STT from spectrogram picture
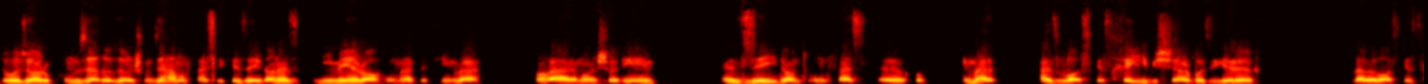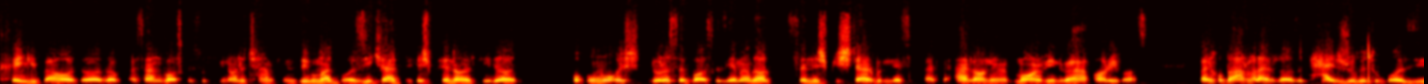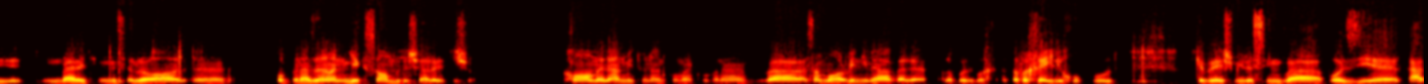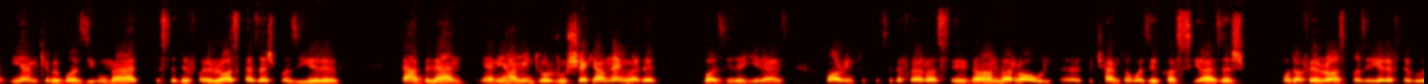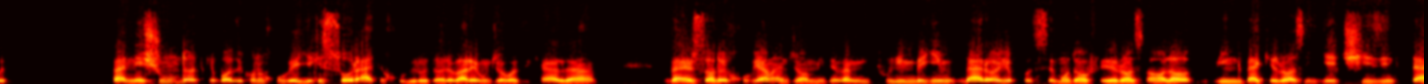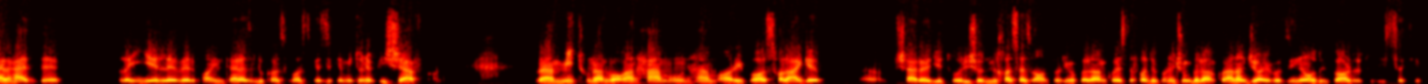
2015 2016 همون فصلی که زیدان از نیمه راه اومد به تیم و ما قهرمان شدیم زیدان تو اون فصل خب اومد از واسکس خیلی بیشتر بازی گرفت و به واسکس خیلی بها داد و اصلا واسکس تو فینال Champions League اومد بازی کرد بهش پنالتی داد. خب اون موقعش درست واسکس یه مقدار سنش بیشتر بود نسبت به الان ماروین و آریباس ولی خب به حال از لحاظ تجربه تو بازی برای تیم مثل رئال خب به نظر من یکسان بوده شرایطشون. کاملا می‌تونن کمک بکنن و اصلا ماروین نیمه اول حالا بازی با خیلی خوب بود. که بهش می‌رسیم و بازی قبلی هم که به بازی اومد مثل دفاع راست ازش بازی گرفت. قبلا یعنی همینطور رو شکم نیومده بازی بگیره از ماروین تو پست دفاع راست ایدان و راول تو چند تا بازی کاسیا ازش مدافع راست بازی گرفته بود. و نشون داد که بازیکن خوبه یکی سرعت خوبی رو داره برای اونجا بازی کردن. و ارسالای خوبی هم انجام میده و می‌تونیم بگیم برای پست مدافع راست و حالا wing back راست یه چیزی در حد یه لول پایین تر از لوکاس واسکسی که می‌تونه پیشرفت کنه. و می‌تونن واقعا هم اون هم آریباس حالا اگه شرایط یه طوری شد می‌خواست از آنتونیو بلانکو استفاده کنه چون بلانکو الان جایگزین اودگارد تو لیست تیم.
